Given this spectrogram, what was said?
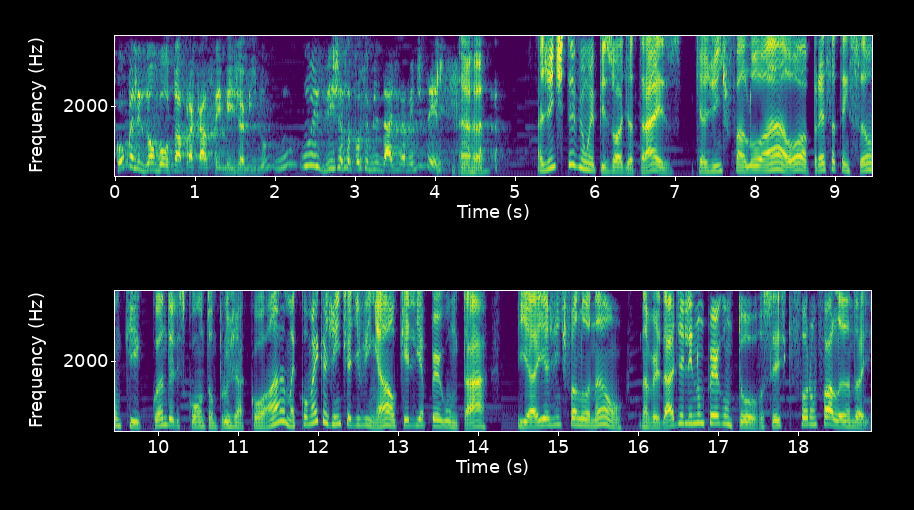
Como eles vão voltar para casa sem Benjamin? Não, não, não, existe essa possibilidade na mente deles. Uhum. A gente teve um episódio atrás que a gente falou: ah, ó, presta atenção que quando eles contam pro Jacó, ah, mas como é que a gente ia adivinhar o que ele ia perguntar? E aí a gente falou: não, na verdade ele não perguntou, vocês que foram falando aí.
